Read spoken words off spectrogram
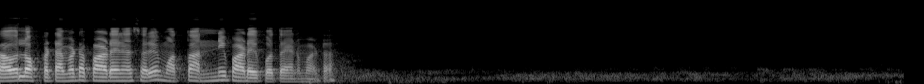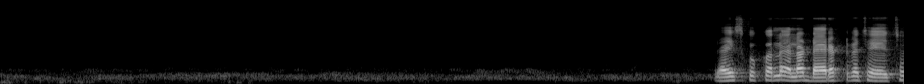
కవర్లో ఒక్క టమాటా పాడైనా సరే మొత్తం అన్నీ పాడైపోతాయి అన్నమాట రైస్ కుక్కర్లో ఎలా డైరెక్ట్గా చేయొచ్చో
